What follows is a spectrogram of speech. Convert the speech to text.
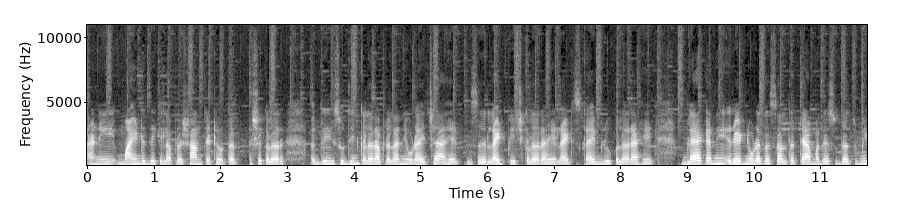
आणि माइंड देखील आपलं शांत ठेवतात. असे कलर अगदी सुधीन कलर आपल्याला निवडायचे आहेत. जसं लाइट पीच कलर आहे लाइट स्काय ब्ल्यू कलर आहे. ब्लॅक आणि रेड निवडत असाल तर त्यामध्ये सुद्धा तुम्ही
